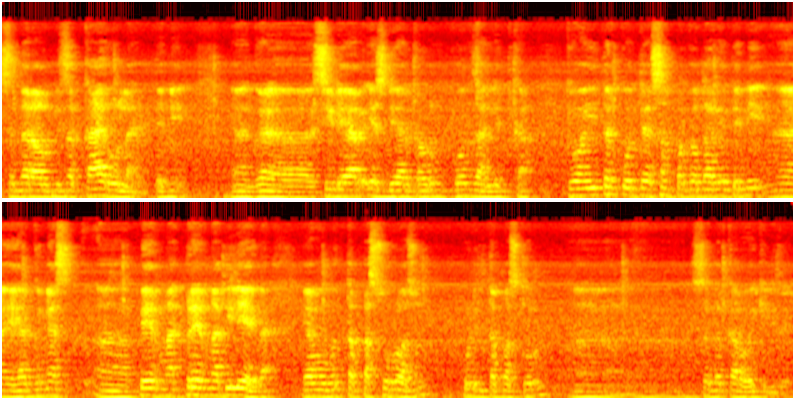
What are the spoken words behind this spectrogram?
सदर आरोपीचा काय रोल आहे? त्यांनी C D R S D R काढून फोन झालेत का? किंवा इतर कोणत्या संपर्काद्वारे त्यांनी ह्या गुन्ह्यास प्रेरणा प्रेरणा दिली आहे का? याबाबत तपास सुरू असून पुढील तपास करून सदर कारवाई केली जाईल.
